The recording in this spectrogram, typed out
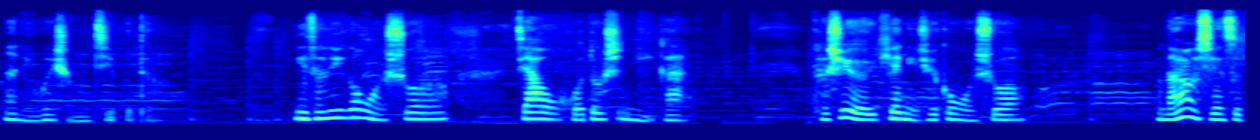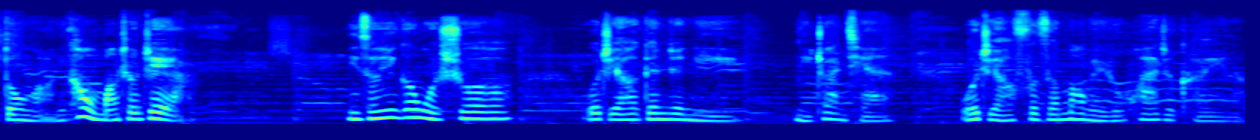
那你为什么记不得？你曾经跟我说，家务活都是你干，可是有一天你却跟我说，我哪有心思动啊？你看我忙成这样。你曾经跟我说，我只要跟着你，你赚钱，我只要负责貌美如花就可以了。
